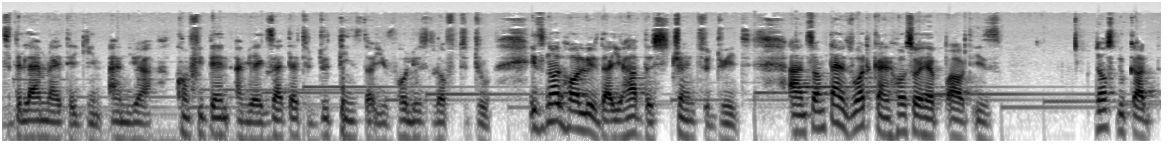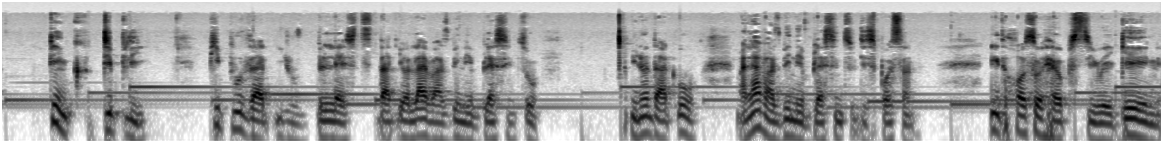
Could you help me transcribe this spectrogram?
to the limelight again. And you are confident and you're excited to do things that you've always loved to do. It's not always that you have the strength to do it. And sometimes what can also help out is just look at think deeply people that you've blessed that your life has been a blessing to. You know that oh my life has been a blessing to this person. It also helps you again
